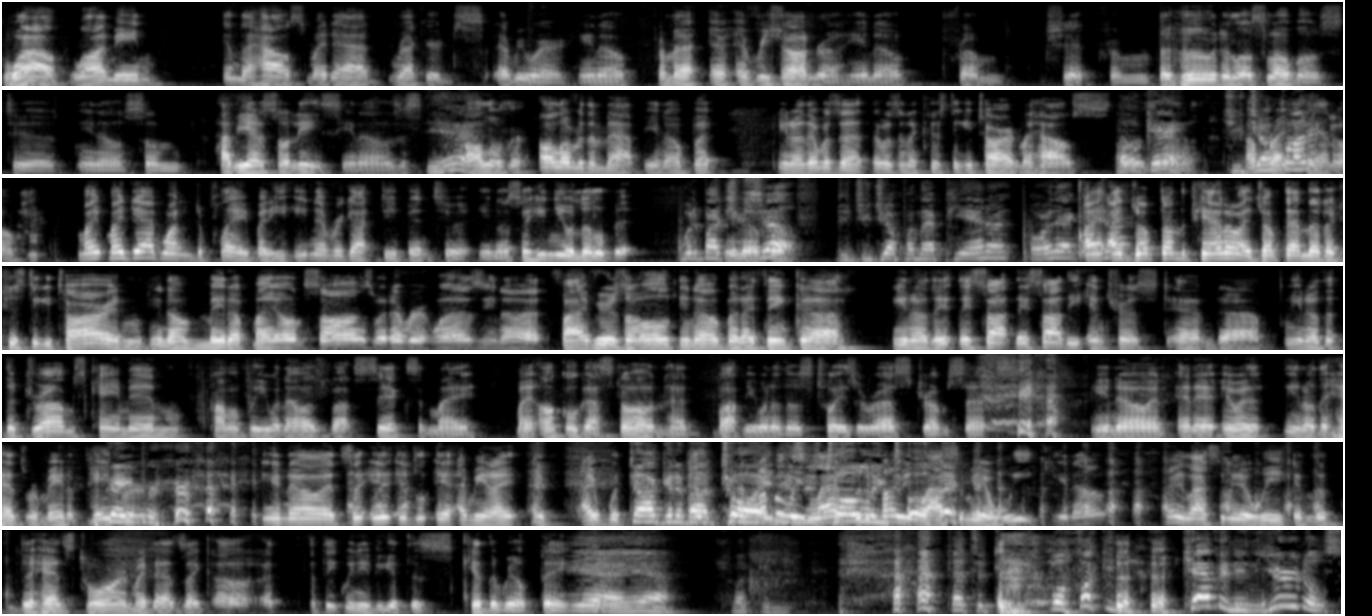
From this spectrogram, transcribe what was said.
Wow. Well, I mean, in the house, my dad records everywhere, you know, from every genre, you know, from shit, from the Who to Los Lobos to you know some Javier Solis, you know, just yeah. all over all over the map, you know. But you know, there was a there was an acoustic guitar in my house. Okay, did you jump on piano. it? My my dad wanted to play, but he, he never got deep into it, you know. So he knew a little bit. What about you yourself? Know, Did you jump on that piano or that guitar? I, I, jumped on the piano. I jumped on that acoustic guitar and, you know, made up my own songs, whatever it was, you know, at five years old, you know, but I think, uh, you know, they, they saw they saw the interest and, uh, you know, the, the drums came in probably when I was about six and my my uncle Gaston had bought me one of those Toys R Us drum sets. yeah. You know, and, and it, it, was you know the heads were made of paper. Paper, right. You know, it's it, it, it, I mean, I, I I would talking about toy. This is lasted, totally it probably toy. lasted me a week. You know, probably lasted me a week, and the the heads tore and My dad's like, oh, I, I think we need to get this kid the real thing. Yeah, you know? yeah, fucking. That's a well, fucking Kevin and Yerdles.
